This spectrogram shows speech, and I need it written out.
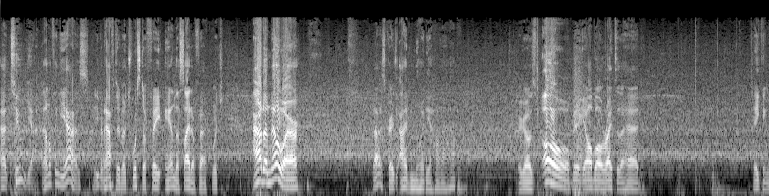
at two yet. I don't think he has. Even after the twist of fate and the side effect, which out of nowhere. That is crazy. I have no idea how that happened. Here goes. Oh, big elbow right to the head. Taking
